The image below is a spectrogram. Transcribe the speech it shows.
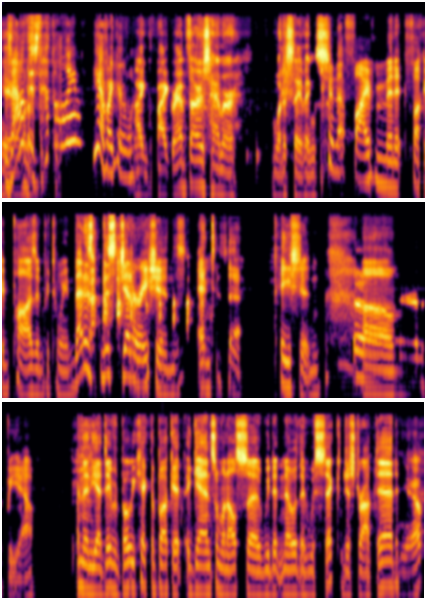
is yeah, that what a- is that the line? Yeah, go by, by Grabthar's hammer. What a savings. that five minute fucking pause in between. That is this generation's anticipation. Um. But yeah. And then yeah, David Bowie kicked the bucket again. Someone else uh, we didn't know that was sick just dropped dead. Yep.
